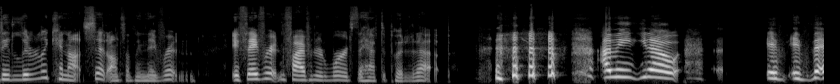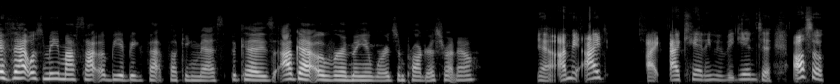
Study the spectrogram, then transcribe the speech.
they literally cannot sit on something they've written. If they've written 500 words, they have to put it up. I mean, you know, if if th- if that was me, my site would be a big fat fucking mess because I've got over a million words in progress right now. Yeah, I mean, I I, I can't even begin to. Also,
